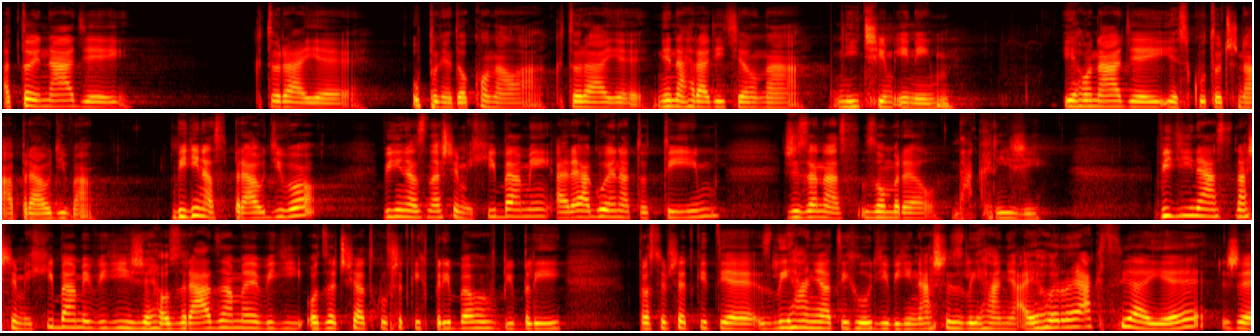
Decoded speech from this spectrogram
A to je nádej, ktorá je úplne dokonalá, ktorá je nenahraditeľná ničím iným. Jeho nádej je skutočná a pravdivá. Vidí nás pravdivo, vidí nás s našimi chybami a reaguje na to tým, že za nás zomrel na kríži. Vidí nás s našimi chybami, vidí, že ho zrádzame, vidí od začiatku všetkých príbehov v Biblii, proste všetky tie zlyhania tých ľudí, vidí naše zlyhania a jeho reakcia je, že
